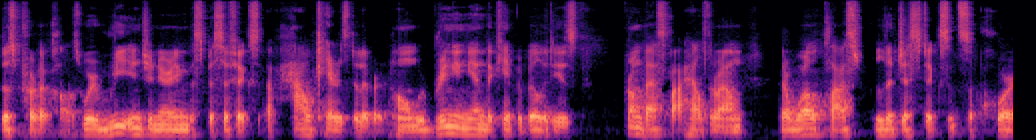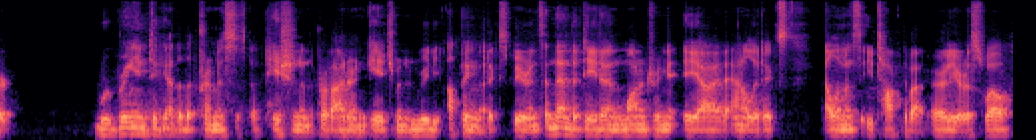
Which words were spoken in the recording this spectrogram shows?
those protocols. We're re-engineering the specifics of how care is delivered at home. We're bringing in the capabilities from Best Buy Health around their world-class logistics and support. We're bringing together the premise of the patient and the provider engagement and really upping that experience. And then the data and the monitoring, the AI, the analytics elements that you talked about earlier as well.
